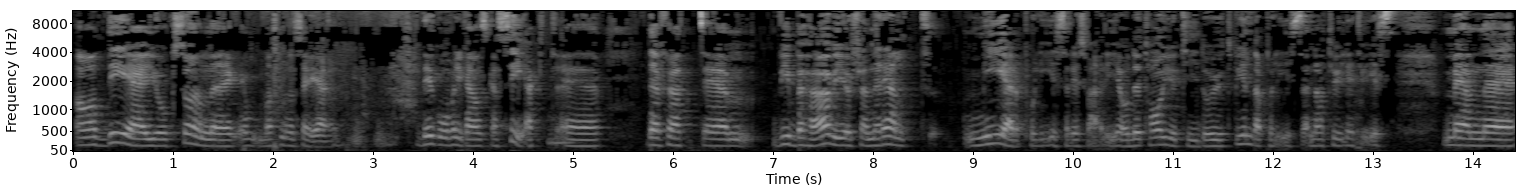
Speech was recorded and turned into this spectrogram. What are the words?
Ja, det är ju också en, eh, vad ska man säga, det går väl ganska segt. Eh, därför att eh, vi behöver ju generellt mer poliser i Sverige och det tar ju tid att utbilda poliser naturligtvis. Men eh,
